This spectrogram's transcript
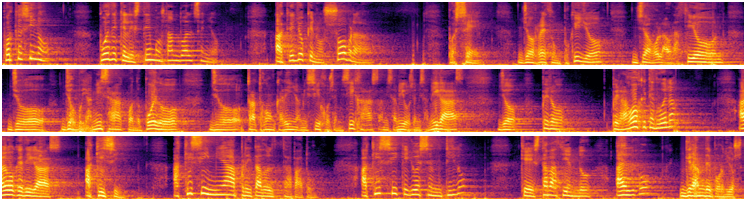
Porque si no, puede que le estemos dando al Señor aquello que nos sobra. Pues sí, yo rezo un poquillo, yo hago la oración, yo, yo voy a misa cuando puedo, yo trato con cariño a mis hijos y a mis hijas, a mis amigos y a mis amigas, yo, pero, pero algo que te duela, algo que digas, aquí sí, aquí sí me ha apretado el zapato, aquí sí que yo he sentido que estaba haciendo algo grande por Dios.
